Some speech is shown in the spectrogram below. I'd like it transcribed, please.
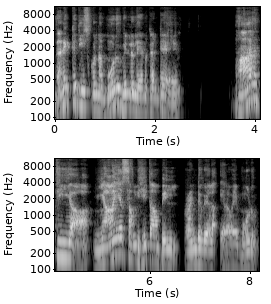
వెనక్కి తీసుకున్న మూడు బిల్లులు ఏమిటంటే భారతీయ న్యాయ సంహిత బిల్ రెండు వేల ఇరవై మూడు.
